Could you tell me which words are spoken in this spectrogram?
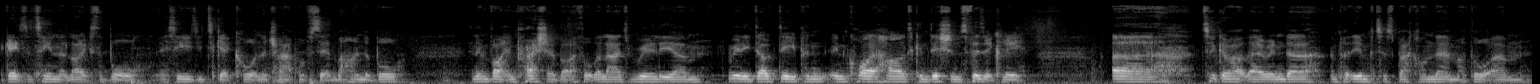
against a team that likes the ball. It's easy to get caught in the trap of sitting behind the ball and inviting pressure. But I thought the lads really um, really dug deep in, in quite hard conditions physically. Uh, to go out there and uh, and put the impetus back on them, I thought um,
